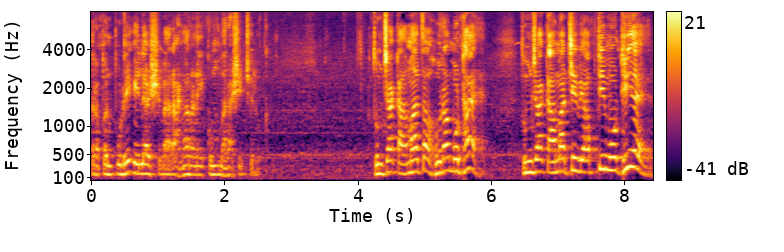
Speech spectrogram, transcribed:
तर आपण पुढे गेल्याशिवाय राहणार नाही कुंभ राशीचे लोक. तुमच्या कामाचा होरा मोठा आहे. तुमच्या कामाची व्याप्ती मोठी आहे.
